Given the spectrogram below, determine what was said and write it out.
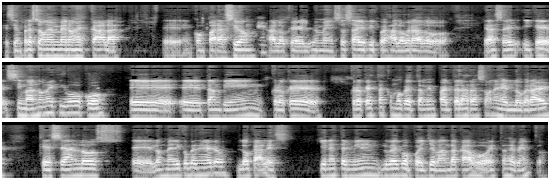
que siempre son en menos escala, eh, en comparación a lo que el Humane Society pues, ha logrado hacer. Y que, si más no me equivoco, también creo que, creo que esta es como que también parte de las razones, el lograr que sean los, los médicos veterinarios locales quienes terminen luego pues llevando a cabo estos eventos,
